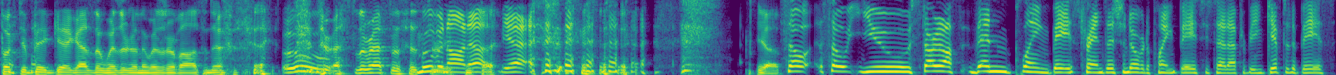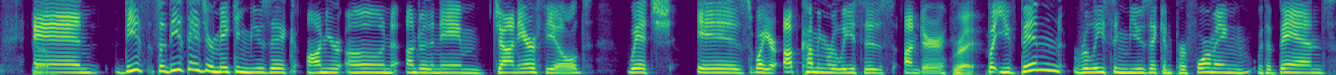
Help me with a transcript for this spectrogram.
Booked a big gig as the Wizard and the Wizard of Oz, and it was the rest. The rest was history. Moving on up, yeah. Yeah. So so you started off then playing bass, transitioned over to playing bass. You said after being gifted a bass, yeah. and these so these days you're making music on your own under the name John Airfield, which is what your upcoming releases under. Right. But you've been releasing music and performing with a band,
